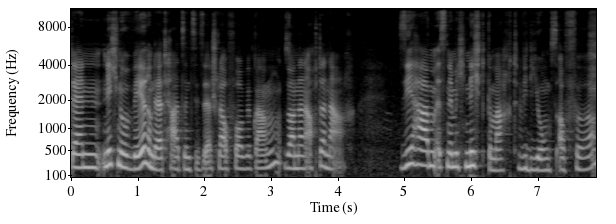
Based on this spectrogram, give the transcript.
Denn nicht nur während der Tat sind sie sehr schlau vorgegangen, sondern auch danach. Sie haben es nämlich nicht gemacht wie die Jungs auf Föhr.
